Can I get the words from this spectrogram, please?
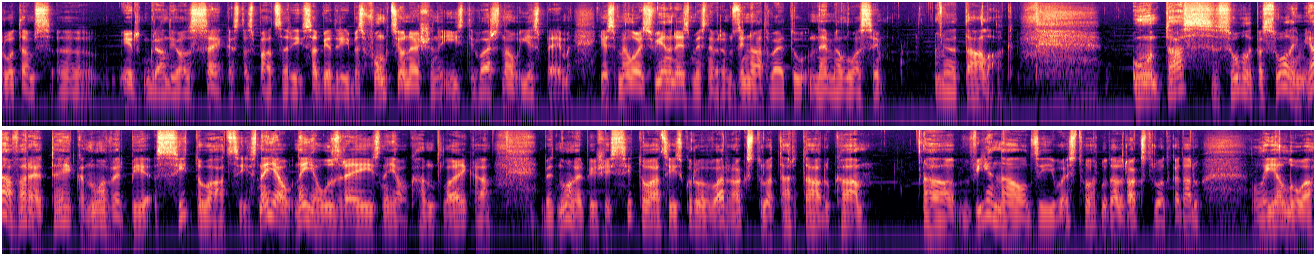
protams, uh, ir grandiozas sekas. Tas pats arī sabiedrības funkcionēšana īsti vairs nav iespējama. Ja es meloju vienreiz, mēs nevaram zināt, vai tu nemelosi tālāk. Un tas soli pa solim, jā, varētu teikt, ka novērt pie situācijas, ne jau, ne jau uzreiz, ne jau kanta laikā, bet novērt pie šīs situācijas, kuru var raksturot ar tādu kā Uh, vienaldzību es to varbūt tādu raksturotu kā tādu lielo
